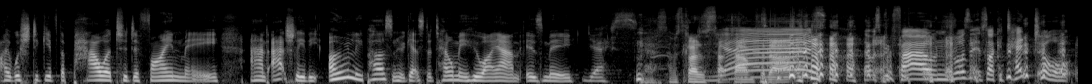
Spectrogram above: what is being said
I wish to give the power to define me. And actually, the only person who gets to tell me who I am is me. yes Yes, I was glad I sat down for that. That was profound wasn't it it's like a ted talk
